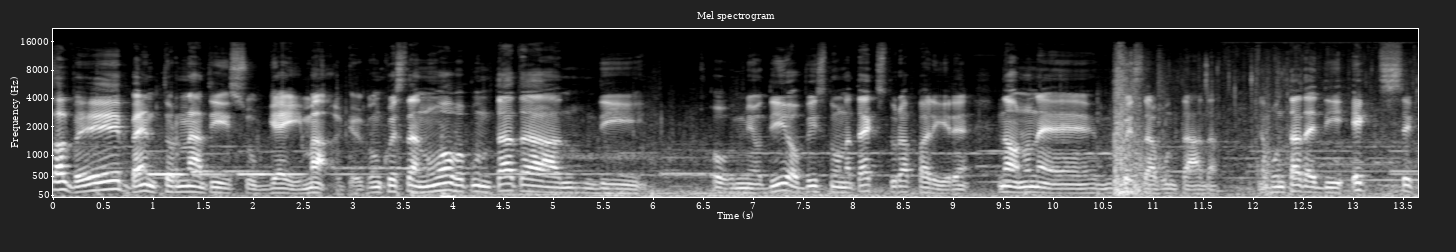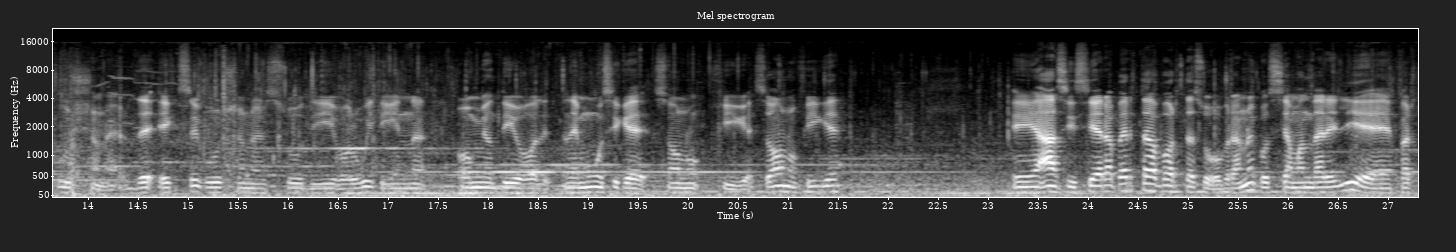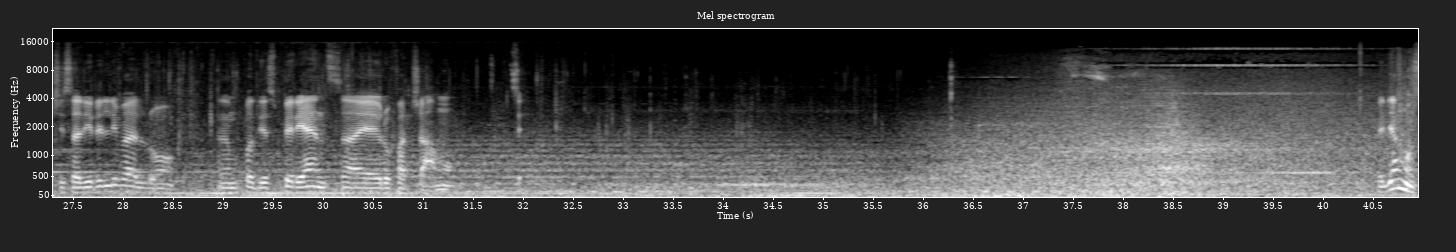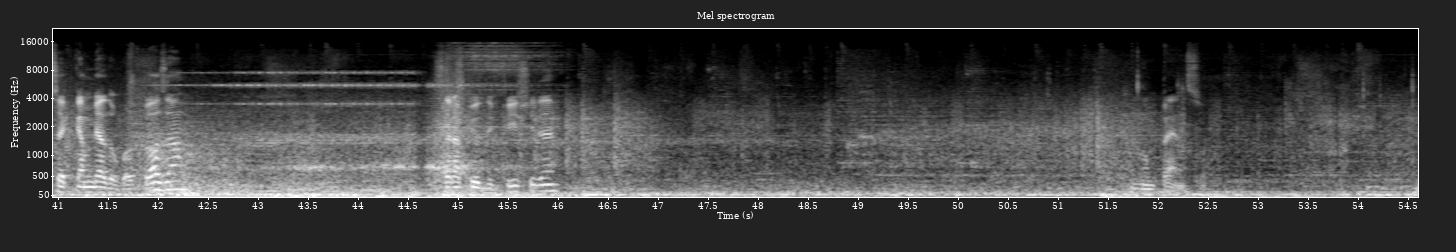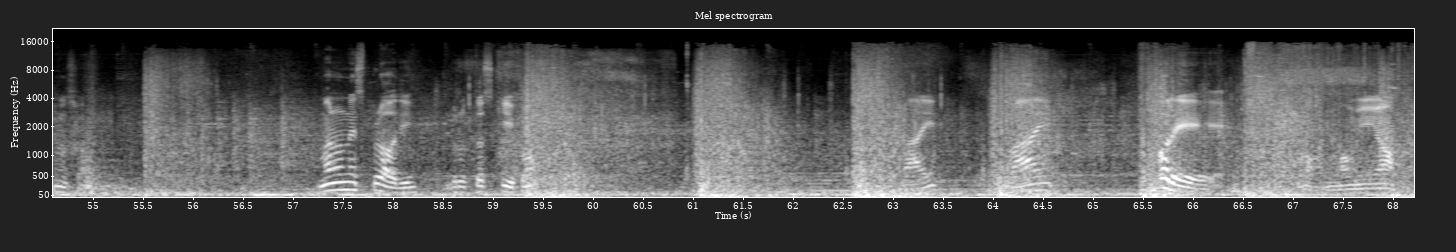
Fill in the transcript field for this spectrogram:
Salve e bentornati su GameHug con questa nuova puntata di... Oh mio dio, ho visto una texture apparire. No, non è questa la puntata. La puntata è di Executioner. The Executioner su The Evil Within. Oh mio dio, le, le musiche sono fighe. Sono fighe. E, ah sì, si era aperta la porta sopra. Noi possiamo andare lì e farci salire il livello un po' di esperienza e lo facciamo. Sì. Vediamo se è cambiato qualcosa. Sarà più difficile. Non penso. Non lo so. Ma non esplodi? Brutto schifo. Vai. Vai. Olè. Mamma mia.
